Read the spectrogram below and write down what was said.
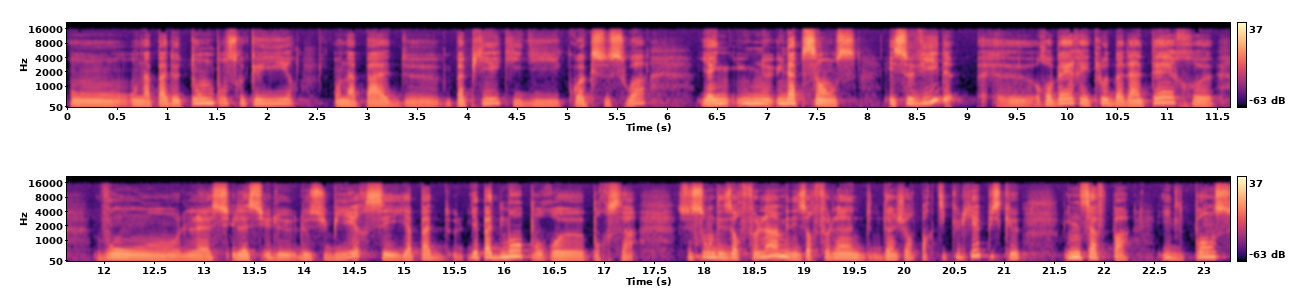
On n'a pas de tombe pour se recueillir. On n'a pas de papier qui dit quoi que ce soit. Il y a une absence. Et ce vide, euh, Robert et Claude Badinter euh, vont le, subir. Il n'y a, pas de, a pas de mots pour, euh, pour ça. Ce sont des orphelins, mais des orphelins d'un genre particulier, puisqu'ils ne savent pas. Ils pensent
